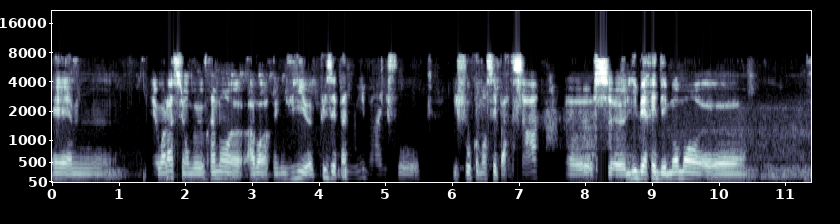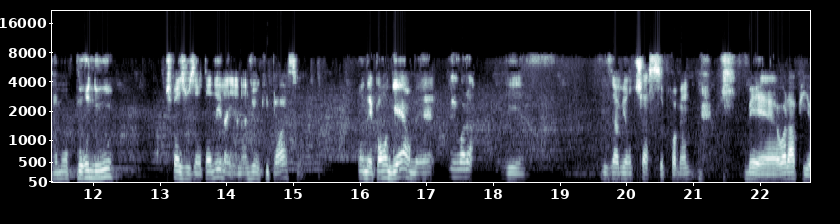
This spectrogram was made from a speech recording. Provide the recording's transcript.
Et, euh, et, voilà, si on veut vraiment euh, avoir une vie euh, plus épanouie, ben, il, faut, il faut commencer par ça, se libérer des moments vraiment pour nous. Je pense que vous entendez, là, il y a un avion qui passe. On n'est pas en guerre, mais, mais voilà, les, avions de chasse se promènent. Mais voilà, puis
